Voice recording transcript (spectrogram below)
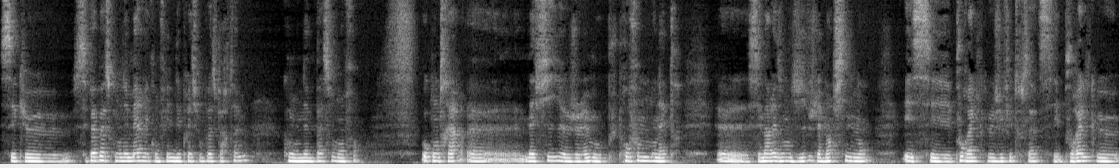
c'est que c'est pas parce qu'on est mère et qu'on fait une dépression postpartum qu'on n'aime pas son enfant. Au contraire, euh, ma fille, je l'aime au plus profond de mon être. Euh, c'est ma raison de vivre, je l'aime infiniment. Et c'est pour elle que j'ai fait tout ça. C'est pour elle que,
